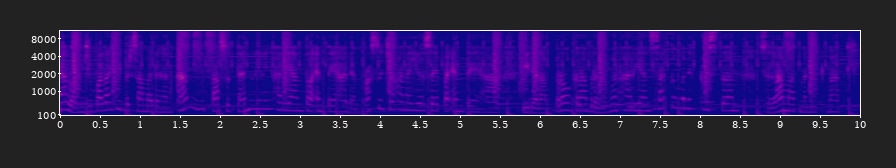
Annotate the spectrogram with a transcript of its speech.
Shalom, jumpa lagi bersama dengan kami, Pastor Ten Willing Haryanto MTH dan Pastor Johanna Yosepa MTH di dalam program Renungan Harian 1 Menit Kristen. Selamat menikmati.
